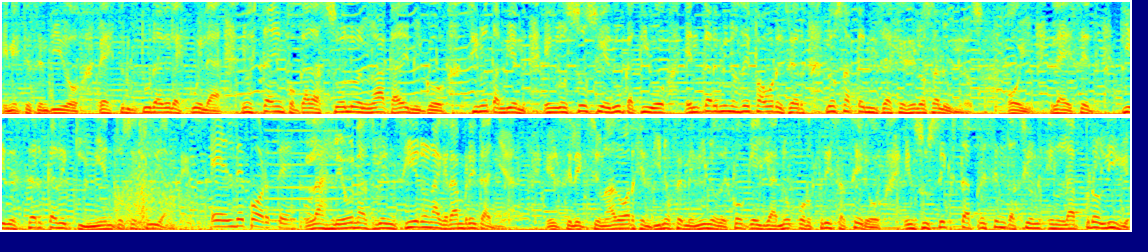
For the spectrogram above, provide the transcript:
En este sentido, la estructura de la escuela no está enfocada solo en lo académico, sino también en lo socioeducativo en términos de favorecer los aprendizajes de los alumnos. Hoy, la ESET tiene cerca de 500 estudiantes. El deporte. Las Leonas vencieron a Gran Bretaña. El seleccionado argentino femenino de hockey ganó por 3 a 0 en su sexta presentación en la Pro League,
